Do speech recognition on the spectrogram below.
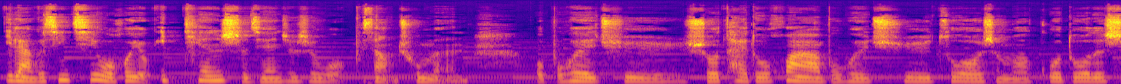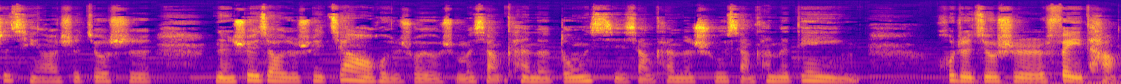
一两个星期我会有一天时间，就是我不想出门。我不会去说太多话，不会去做什么过多的事情，而是就是能睡觉就睡觉，或者说有什么想看的东西、想看的书、想看的电影，或者就是废躺，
